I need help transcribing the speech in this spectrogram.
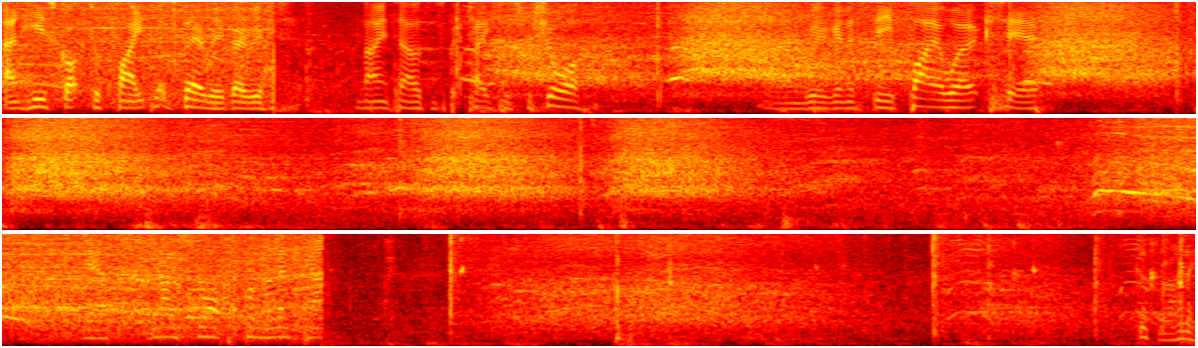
And he's got to fight a very, very hard. 9,000 spectators for sure. And we're going to see fireworks here. yeah, nice drop from the left hand? Good rally.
